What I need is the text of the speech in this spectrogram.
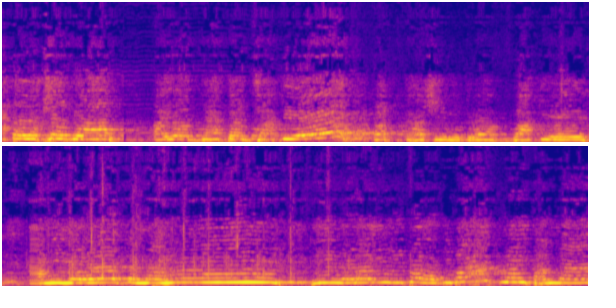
आता लक्षात घ्या अयोध्या तर झाकी आहे काशी मुद्रा बाकी आहे. आणि एवढंच नाही ही लढाई इथं अजिबात नाही थांबणार.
